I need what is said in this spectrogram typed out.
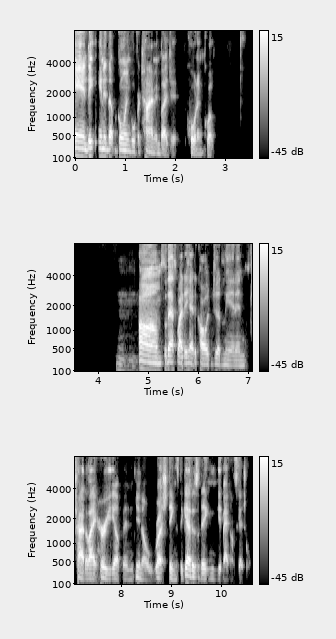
and they ended up going over time and budget, quote unquote. Mm-hmm. Um, so that's why they had to call Judd Lynn and try to like hurry up and you know rush things together so they can get back on schedule.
